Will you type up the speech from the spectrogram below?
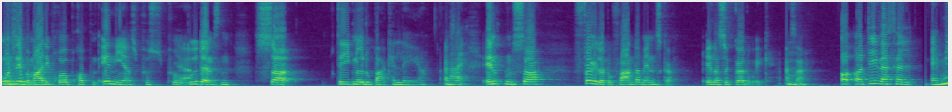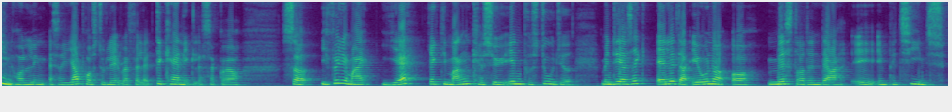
Uanset hvor meget de prøver at proppe den ind i os på, på ja. uddannelsen, så det er ikke noget, du bare kan lære. Altså, Nej. Enten så føler du for andre mennesker, eller så gør du ikke. Altså. Mm. Og, og det er i hvert fald af min holdning, altså jeg postulerer i hvert fald, at det kan ikke lade sig gøre. Så ifølge mig, ja, rigtig mange kan søge ind på studiet, men det er altså ikke alle, der evner at mestre den der øh, empatiens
